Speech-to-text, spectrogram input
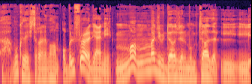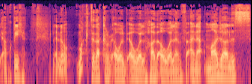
آه مو كذا يشتغل النظام. وبالفعل يعني ما ما أجيب الدرجة الممتازة اللي أبقيها. لأنه ما كنت اذاكر بأول بأول هذا اولا فأنا ما جالس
